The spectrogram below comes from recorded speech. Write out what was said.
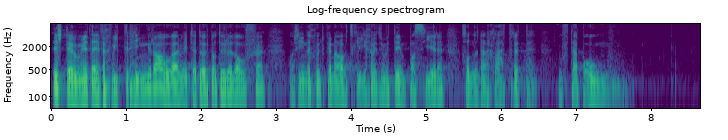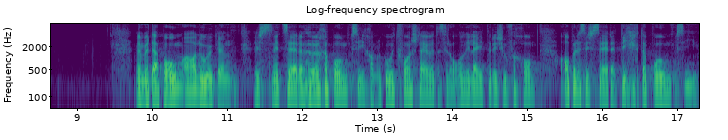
ich stelle mich nicht einfach weiter hinten an, weil er wird ja dort auch durchlaufen. Wahrscheinlich wird genau das Gleiche wieder mit dem passieren, sondern er klettert auf den Baum. Wenn wir diesen Baum anschauen, ist es nicht sehr ein hoher Baum gewesen. Kann mir gut vorstellen, dass er ohne Leiter ist raufgekommen, aber es ist sehr ein dichter Baum gewesen.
